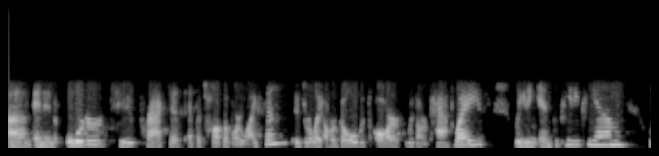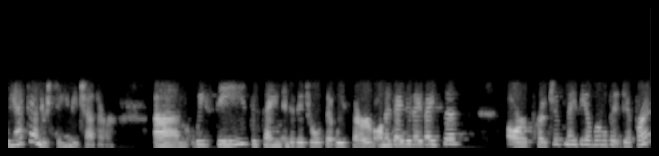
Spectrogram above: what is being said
Um, and in order to practice at the top of our license is really our goal with our with our pathways leading into PDPM. We have to understand each other. Um, we see the same individuals that we serve on a day-to-day basis. Our approaches may be a little bit different,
